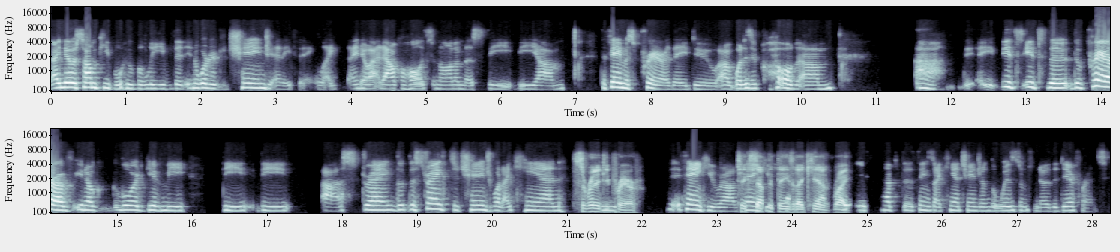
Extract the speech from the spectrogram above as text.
i know some people who believe that in order to change anything like i know at alcoholics anonymous the the um the famous prayer they do uh, what is it called um uh, it's it's the the prayer of you know lord give me the the uh, strength the, the strength to change what I can. Serenity the, prayer. Thank you, Rob. To Thank accept you. the things that I can't. Right. Accept the things I can't change and the wisdom to know the difference.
